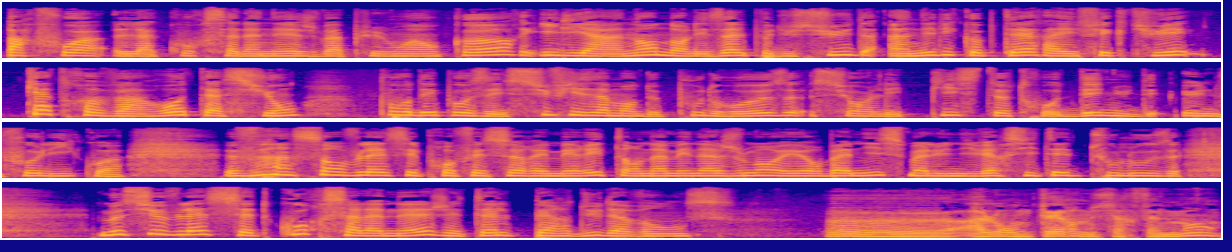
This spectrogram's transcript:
Parfois, la course à la neige va plus loin encore. Il y a un an, dans les Alpes du Sud, un hélicoptère a effectué 80 rotations pour déposer suffisamment de poudreuse sur les pistes trop dénudées. Une folie, quoi. Vincent Vlès est professeur émérite en aménagement et urbanisme à l'Université de Toulouse. Monsieur Vlès, cette course à la neige est-elle perdue d'avance? Euh, À long terme, certainement.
